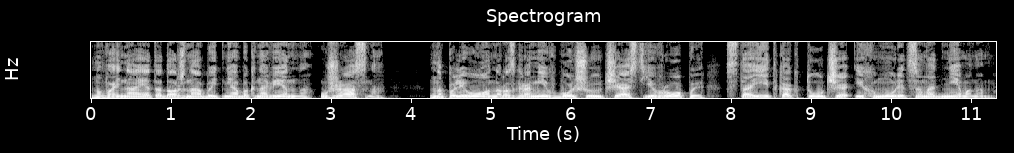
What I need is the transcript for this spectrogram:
Но война эта должна быть необыкновенна, ужасна. Наполеон, разгромив большую часть Европы, стоит как туча и хмурится над Неманом.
